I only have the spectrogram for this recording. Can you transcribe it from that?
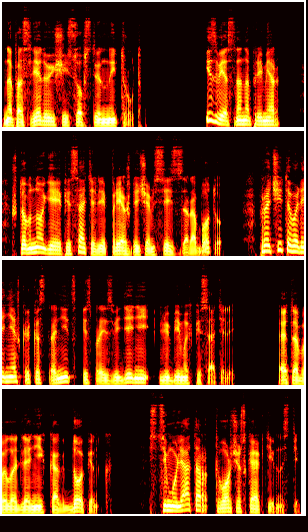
на последующий собственный труд. Известно, например, что многие писатели, прежде чем сесть за работу, прочитывали несколько страниц из произведений любимых писателей. Это было для них как допинг, стимулятор творческой активности.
